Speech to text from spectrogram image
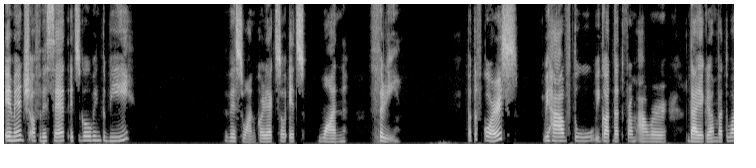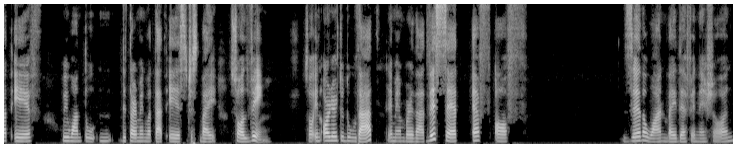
image of this set? It's going to be this one, correct? So it's 1, 3. But of course, we have to, we got that from our diagram. But what if we want to determine what that is just by solving? So in order to do that, remember that this set f of 0, 1 by definition,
